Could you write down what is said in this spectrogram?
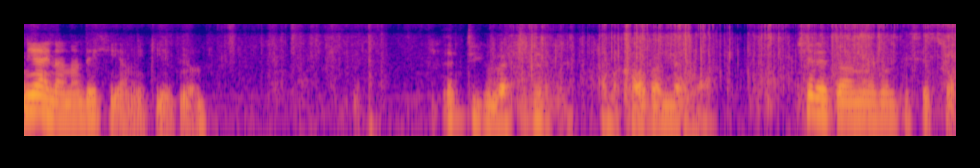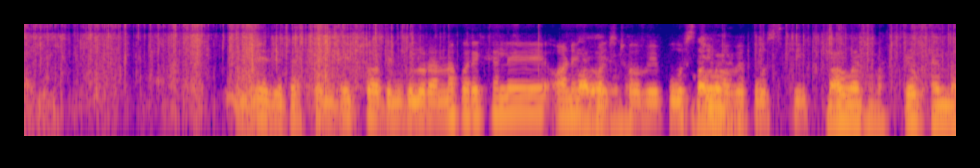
নিয়ে আয় না না দেখি আমি কি এগুলো। ছেড়ে তো আমি বলতেছি সোয়াবিন। এই যে দেখেন এই সোয়াবিনগুলো রান্না করে খেলে অনেক বেস্ট হবে পুষ্টি হবে পুষ্টি। ভালো লাগে না? কেউ খায় না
